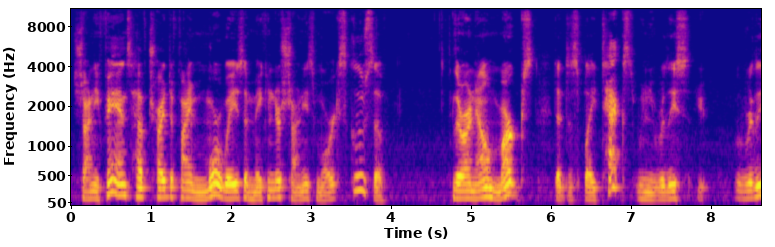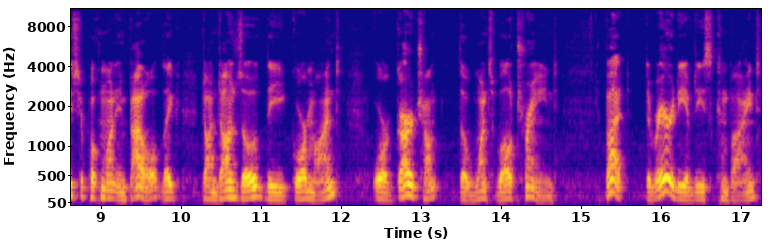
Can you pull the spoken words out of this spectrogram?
shiny fans have tried to find more ways of making their shinies more exclusive. There are now marks that display text when you release release your Pokemon in battle, like Dondozo the Gourmand or Garchomp the once well trained. But the rarity of these combined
